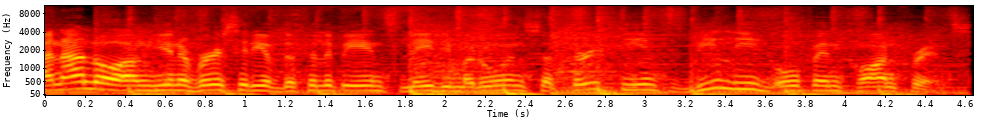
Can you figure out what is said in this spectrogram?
Panalo ang University of the Philippines Lady Maroons sa 13th D-League Open Conference.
